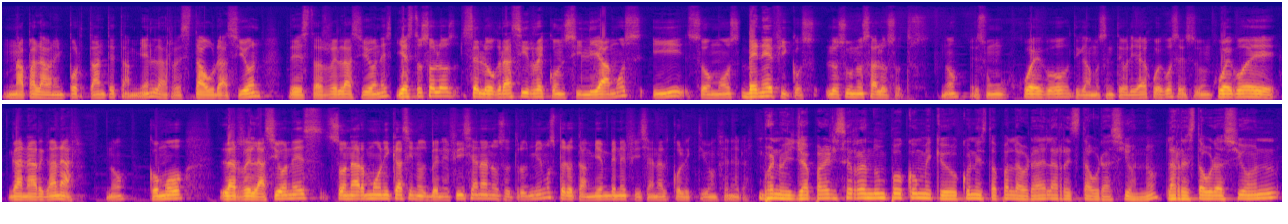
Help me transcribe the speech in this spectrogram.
una palabra importante también, la restauración de estas relaciones y esto solo se logra si reconciliamos y somos benéficos los unos a los otros, ¿no? Es un juego, digamos en teoría de juegos, es un juego de ganar-ganar, ¿no? Como las relaciones son armónicas y nos benefician a nosotros mismos, pero también benefician al colectivo en general. Bueno, y ya para ir cerrando un poco, me quedo con esta palabra de la restauración, ¿no? La restauración,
